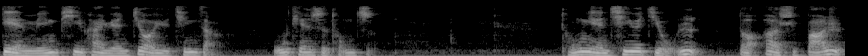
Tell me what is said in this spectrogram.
点名批判原教育厅长吴天石同志。同年七月九日。到二十八日，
